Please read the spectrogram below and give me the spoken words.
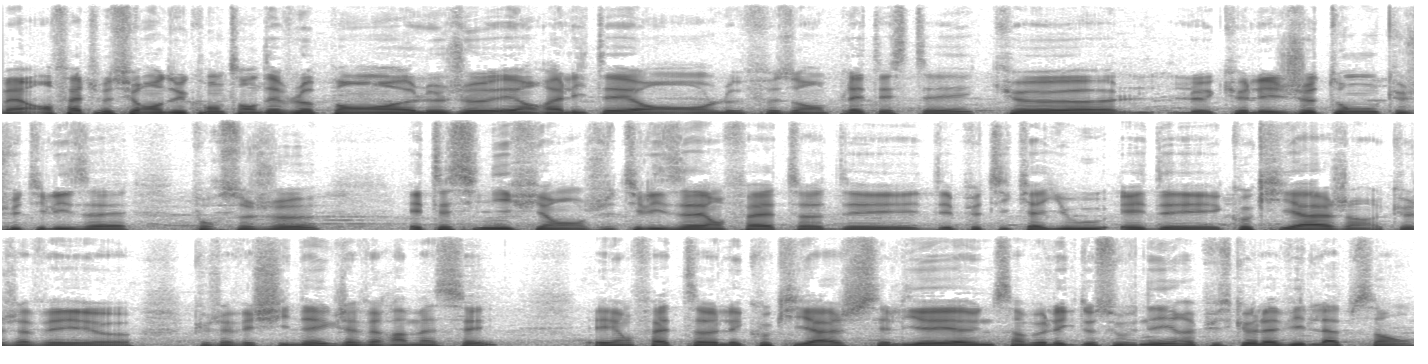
Mais en fait, je me suis rendu compte en développant euh, le jeu et en réalité en le faisant playtester que, euh, le, que les jetons que j'utilisais pour ce jeu étaient signifiants. J'utilisais en fait euh, des, des petits cailloux et des coquillages hein, que j'avais que j'avais chinés, que j'avais ramassés. Et en fait, les coquillages, c'est lié à une symbolique de souvenir. Et puisque La vie de l'absent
